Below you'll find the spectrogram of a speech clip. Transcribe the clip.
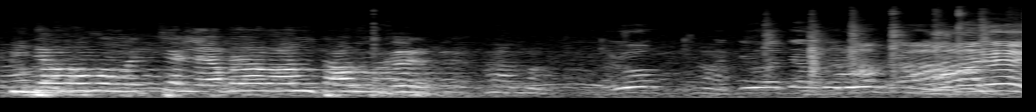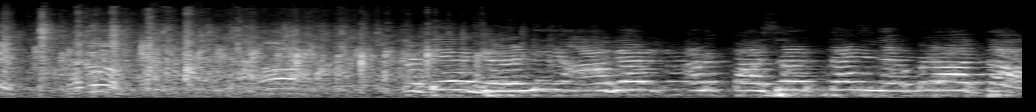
બીજા વામાં વચ્ચે લેબડા વાળું તારું ઘર પટેલ ઘરની આગળ અને પાછળ ત્રણ લેબડા હતા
